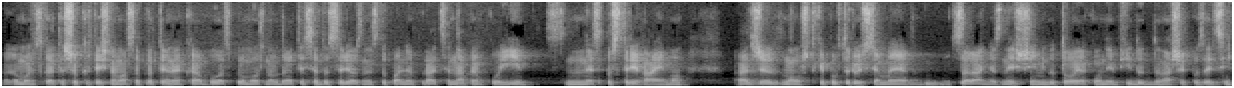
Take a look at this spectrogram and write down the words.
можна сказати, що критична маса противника була спроможна вдатися до серйозної наступальної операції напрямку, і не спостерігаємо. Адже знову ж таки повторюся, ми зарані знищуємо до того, як вони підуть до наших позицій.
